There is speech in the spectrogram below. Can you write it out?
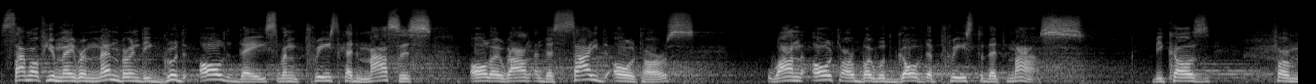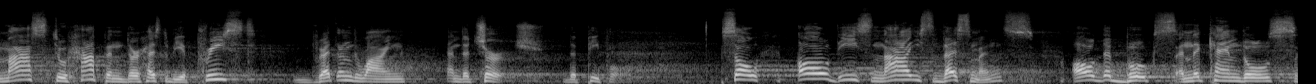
Some of you may remember in the good old days when priests had masses all around and the side altars, one altar boy would go with the priest to that mass. Because for mass to happen, there has to be a priest, bread and wine, and the church, the people. So all these nice vestments all the books and the candles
